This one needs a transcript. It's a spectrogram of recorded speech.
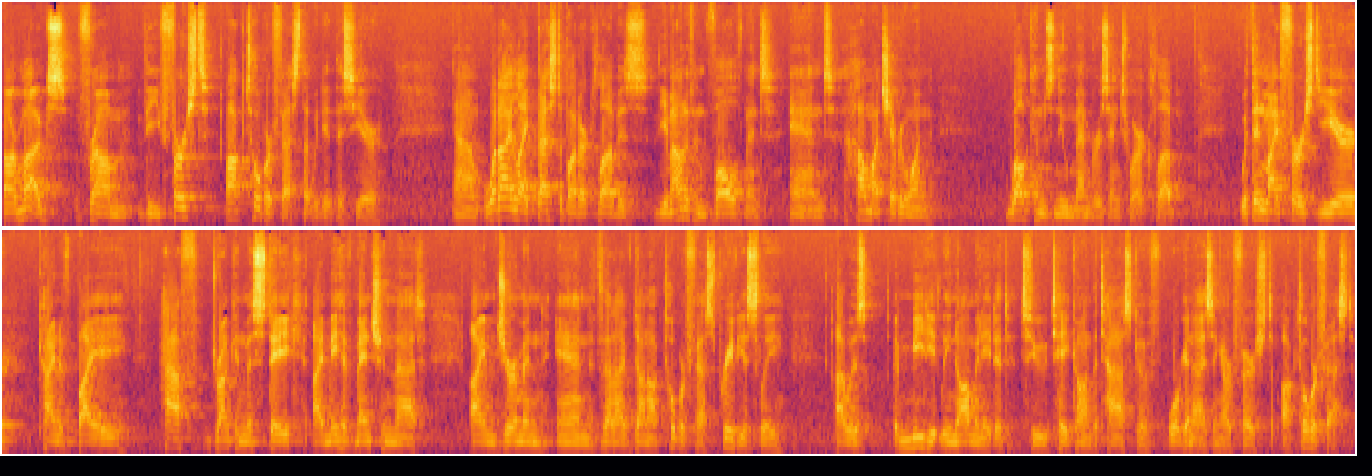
our mugs from the first Oktoberfest that we did this year. Um, what I like best about our club is the amount of involvement and how much everyone welcomes new members into our club. Within my first year, kind of by a half drunken mistake, I may have mentioned that I'm German and that I've done Oktoberfest previously, I was immediately nominated to take on the task of organizing our first Oktoberfest.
